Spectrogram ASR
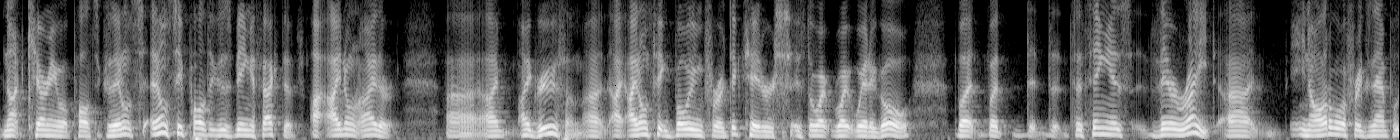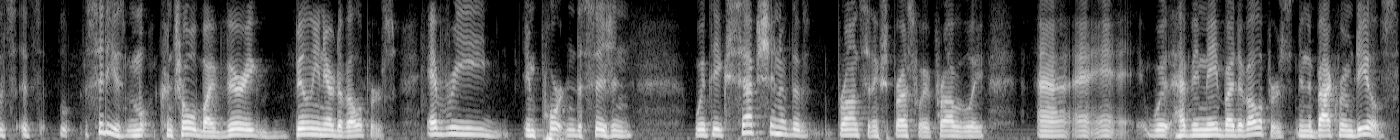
not caring about politics. They don't I don't see politics as being effective. I, I don't either. Uh, I, I agree with them. Uh, I, I don't think voting for a dictator is the right, right way to go. But but the, the, the thing is, they're right. Uh, in Ottawa, for example, it's it's city is controlled by very billionaire developers. Every important decision, with the exception of the Bronson Expressway, probably uh, have been made by developers in the backroom deals.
